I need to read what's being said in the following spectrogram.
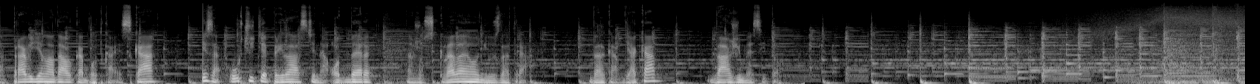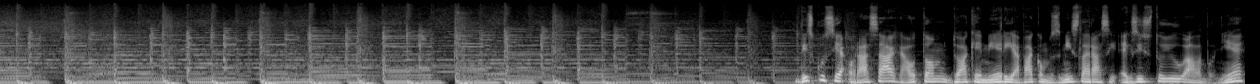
na pravidelnadavka.sk, kde sa určite prihláste na odber nášho skvelého newslettera. Veľká vďaka Vážime si to. Diskusia o rasách a o tom, do akej miery a v akom zmysle rasy existujú alebo nie,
